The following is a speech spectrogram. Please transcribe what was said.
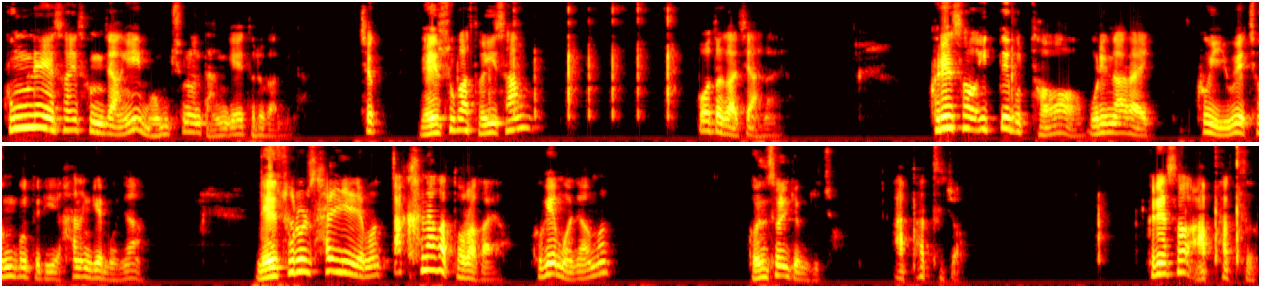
국내에서의 성장이 멈추는 단계에 들어갑니다. 즉, 내수가 더 이상 뻗어가지 않아요. 그래서 이때부터 우리나라의 그 이후에 정부들이 하는 게 뭐냐. 내수를 살리려면 딱 하나가 돌아가요. 그게 뭐냐면 건설 경기죠. 아파트죠. 그래서 아파트.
